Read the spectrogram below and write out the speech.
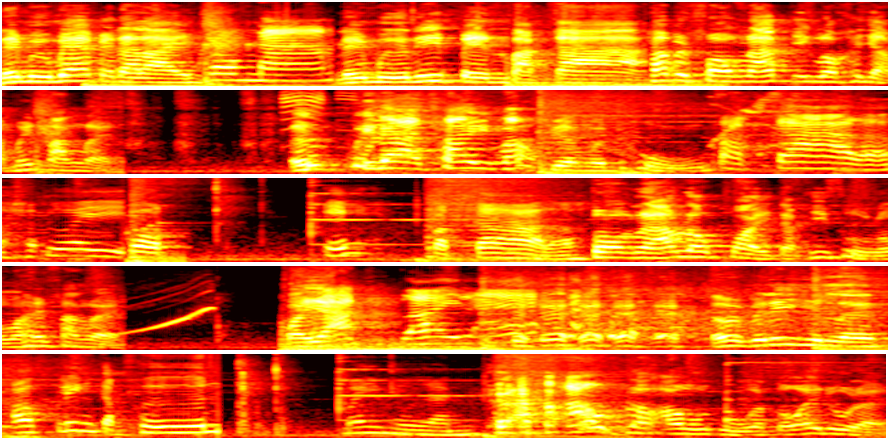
ในมือแม่เป็นอะไร ฟองน้ในมือนี่เป็นปากกา ถ้าเป็นฟองน้ำจริงเราขยับให้ฟังหน่อย เอ๊ะไม่น่าใช่ปะเสียงเหมือนถุงำปากกาเหรอช่วยกด เอ๊ะปากกาเหรอฟองน้ำเราปล่อยจากที่สูงลงมาให้ฟังหน่อย ปล่อยยักษ์ไล่แล้ว เออไม่ได้ยินเลย เอากลิ้งกับพื้น ไม่เหมือน เอ้าเราเอาถุงกับโต๊ะให้ดูหน่อย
